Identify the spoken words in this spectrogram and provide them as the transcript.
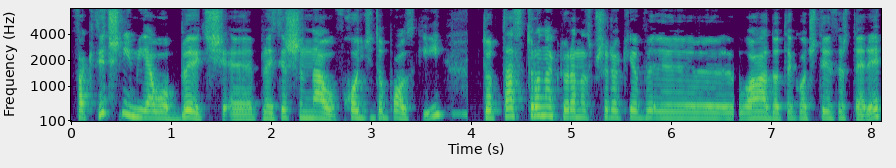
faktycznie miało być e, PlayStation Now wchodzi do Polski, to ta strona, która nas przykierowała do tego 404,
